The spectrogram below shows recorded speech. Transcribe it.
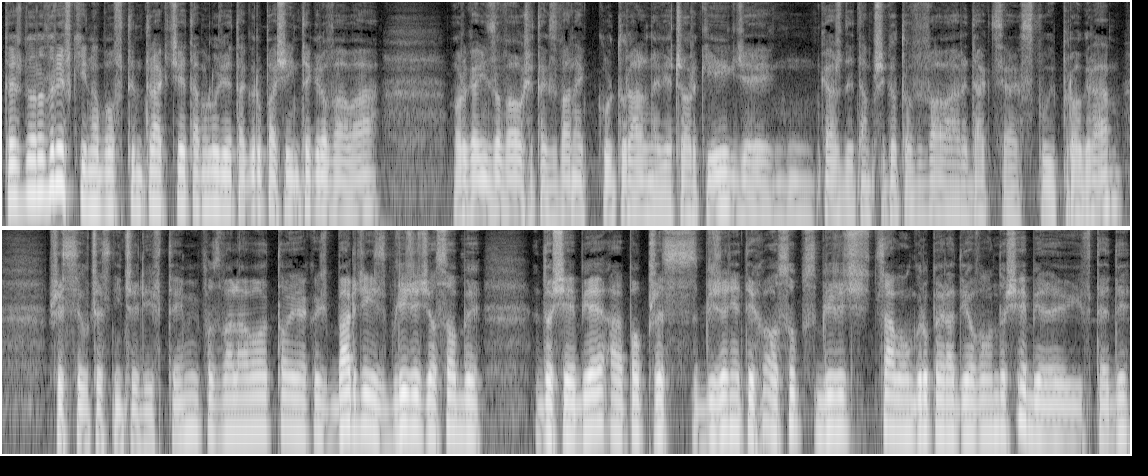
też do rozrywki, no bo w tym trakcie tam ludzie, ta grupa się integrowała. Organizowało się tak zwane kulturalne wieczorki, gdzie każdy tam przygotowywała redakcja swój program wszyscy uczestniczyli w tym i pozwalało to jakoś bardziej zbliżyć osoby do siebie, a poprzez zbliżenie tych osób zbliżyć całą grupę radiową do siebie i wtedy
